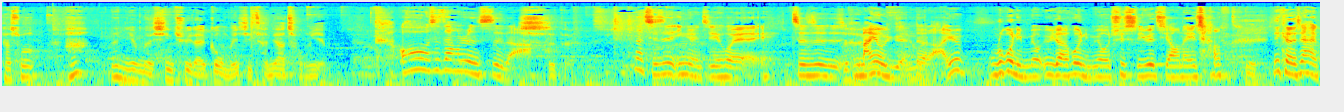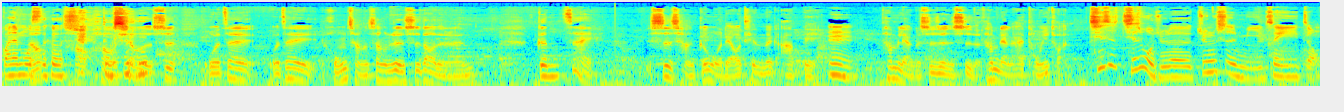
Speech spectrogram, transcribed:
他说啊，那你有没有兴趣来跟我们一起参加重演？哦，是这样认识的啊。是的，那其实因缘机会就是蛮有缘的啦，因为如果你没有遇到，或者你没有去十一月七号那一场，你可能现在还关在莫斯科好好笑的。是，我在我在红场上认识到的人，跟在市场跟我聊天的那个阿贝，嗯，他们两个是认识的，他们两个还同一团。其实其实我觉得军事迷这一种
